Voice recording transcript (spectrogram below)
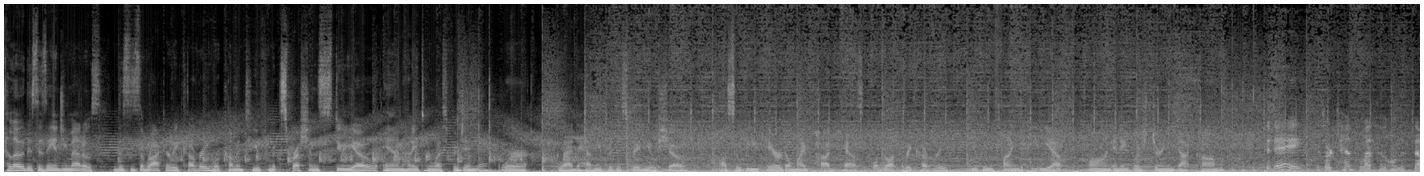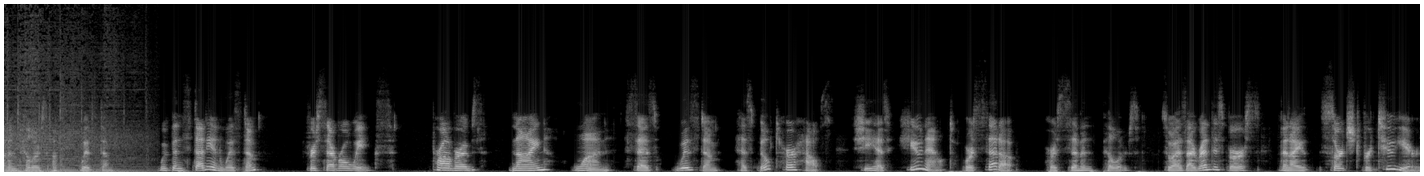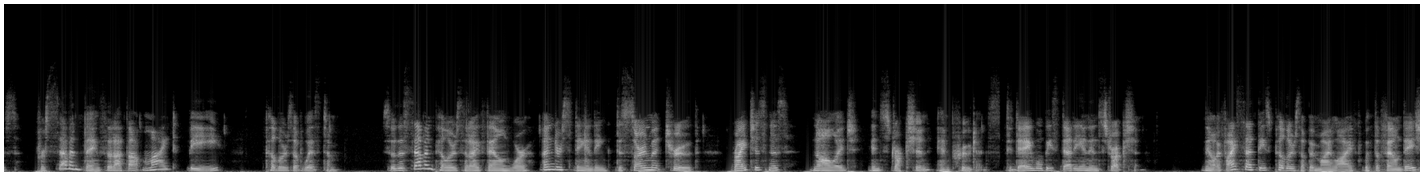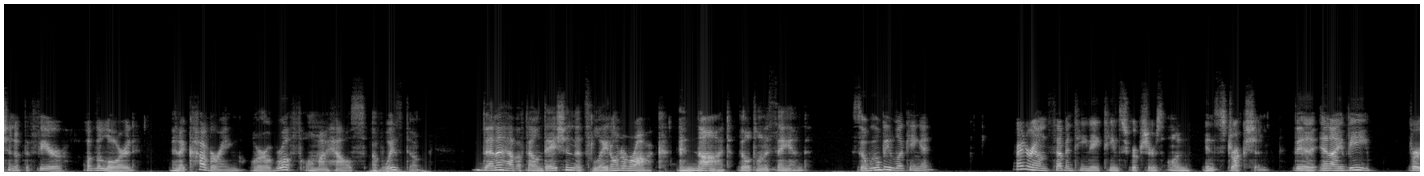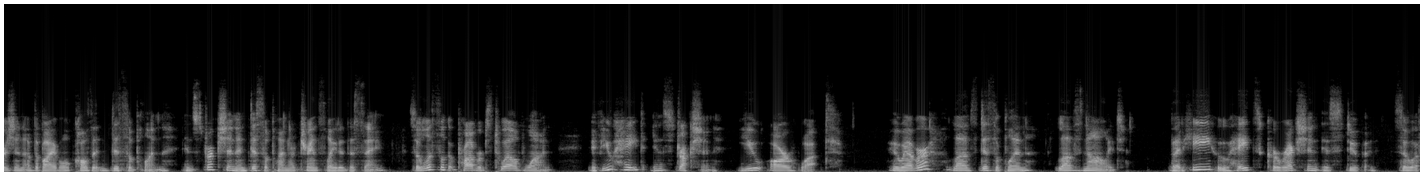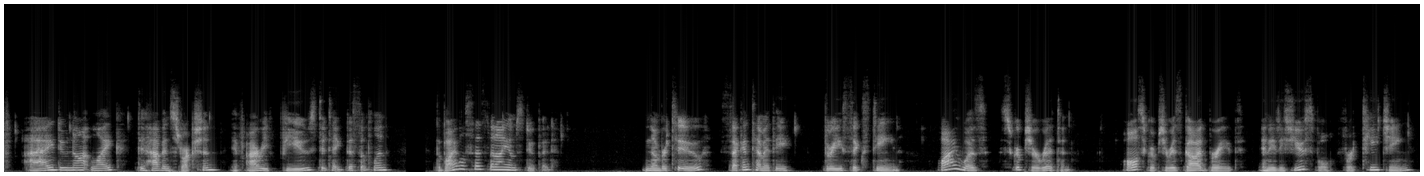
Hello, this is Angie Meadows. This is the Rocker Recovery. We're coming to you from Expression Studio in Huntington, West Virginia. We're glad to have you for this radio show. Also be aired on my podcast called Rocker Recovery. You can find the PDF on enablersjourney.com. Today is our 10th lesson on the seven pillars of wisdom. We've been studying wisdom for several weeks. Proverbs 9 1 says, Wisdom has built her house. She has hewn out or set up her seven pillars. So as I read this verse, then I searched for two years for seven things that I thought might be pillars of wisdom. So the seven pillars that I found were understanding, discernment, truth, righteousness, knowledge, instruction, and prudence. Today we'll be studying instruction. Now, if I set these pillars up in my life with the foundation of the fear of the Lord and a covering or a roof on my house of wisdom, then I have a foundation that's laid on a rock and not built on a sand. So we'll be looking at right around 17, 18 scriptures on instruction. The NIV version of the Bible calls it discipline. Instruction and discipline are translated the same. So let's look at Proverbs 12:1. If you hate instruction, you are what? Whoever loves discipline loves knowledge, but he who hates correction is stupid. So if I do not like to have instruction, if I refuse to take discipline, the Bible says that I am stupid. Number 2, 2 Timothy 3:16. Why was scripture written? All scripture is God-breathed, and it is useful for teaching,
